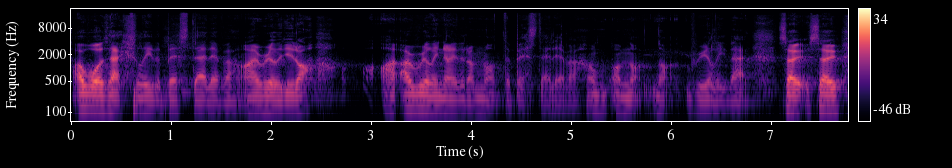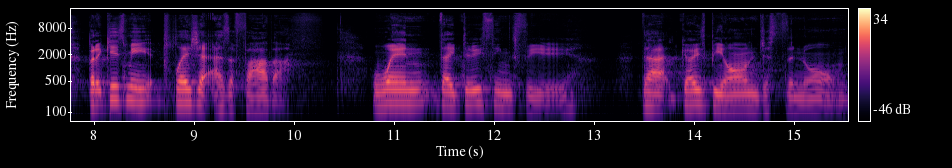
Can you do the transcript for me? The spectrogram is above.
I was actually the best dad ever. I really did. I really know that I'm not the best dad ever. I'm, I'm not, not really that. So, so, but it gives me pleasure as a father when they do things for you that goes beyond just the norm,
